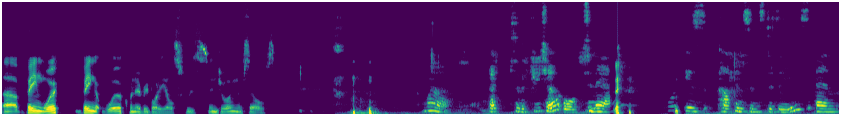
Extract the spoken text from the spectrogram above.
uh, being work being at work when everybody else was enjoying themselves. Well, back to the future or to now. what is Parkinson's disease, and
